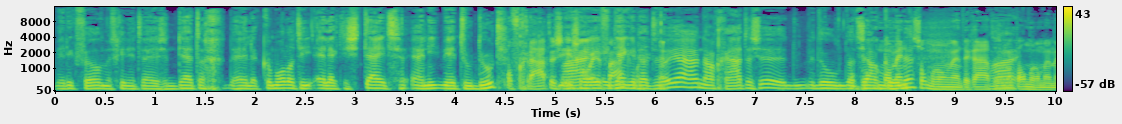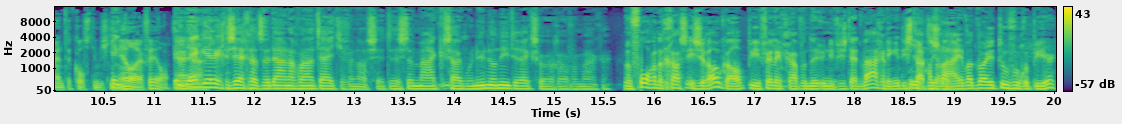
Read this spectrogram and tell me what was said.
weet ik veel, misschien in 2030 de hele commodity elektriciteit er niet meer toe doet. Of gratis maar is, hoor je ik vaak. denk dat we, ja, nou gratis, ik bedoel, dat op zou moment, kunnen. sommige momenten gratis maar, en op andere momenten kost die misschien ik, heel erg veel. Ik ja, denk eerlijk gezegd dat we daar nog wel een tijdje van af zitten. Dus daar maak, zou ik me nu nog niet direct zorgen over maken. Mijn volgende gast is er ook al, Pier Vellinga van de Universiteit Wageningen. Die staat te zwaaien. Wat wil je toevoegen, Pier?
